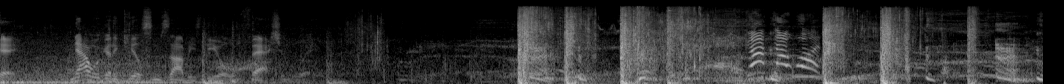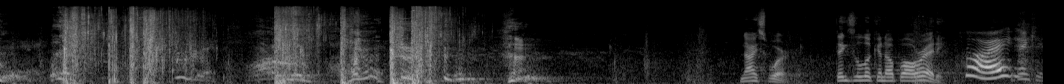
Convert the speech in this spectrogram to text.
Okay, now we're gonna kill some zombies the old-fashioned way. Got that one! Nice work. Things are looking up already. Alright. Thank you.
